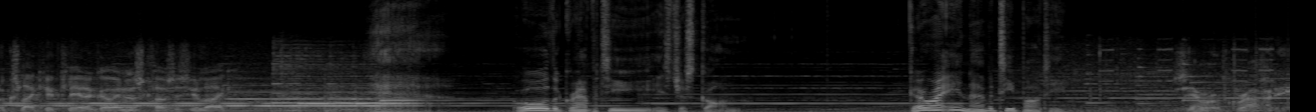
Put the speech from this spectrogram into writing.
Looks like you're clear to go in as close as you like. Yeah. Or the gravity is just gone. Go right in, have a tea party. Zero gravity.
